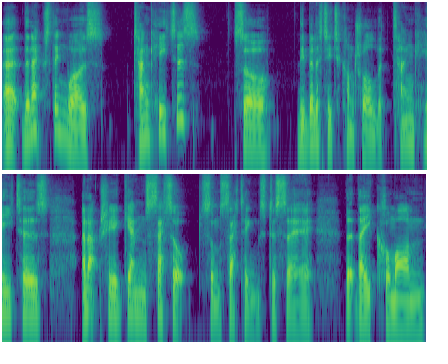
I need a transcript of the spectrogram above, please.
Uh, the next thing was tank heaters. So the ability to control the tank heaters and actually again set up some settings to say that they come on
